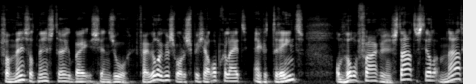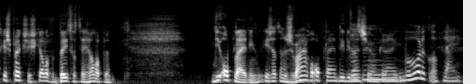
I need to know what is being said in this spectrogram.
van mens tot mens terecht bij Sensor. Vrijwilligers worden speciaal opgeleid en getraind om hulpvragers in staat te stellen na het gesprek zichzelf beter te helpen. Die opleiding, is dat een zware opleiding die die dat mensen gaan een krijgen? behoorlijke opleiding.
